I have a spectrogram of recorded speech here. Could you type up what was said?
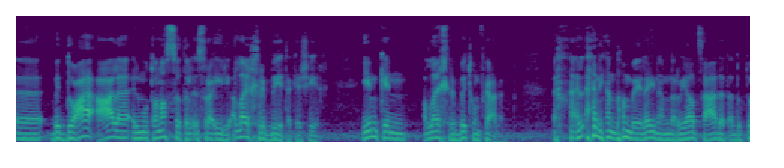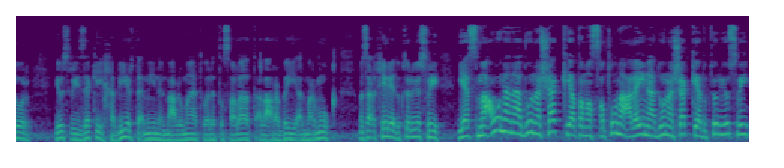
آه، بالدعاء على المتنصت الإسرائيلي؟ الله يخرب بيتك يا شيخ. يمكن الله يخرب بيتهم فعلا. الآن ينضم إلينا من الرياض سعادة الدكتور يسري زكي خبير تأمين المعلومات والاتصالات العربي المرموق. مساء الخير يا دكتور يسري. يسمعوننا دون شك يتنصتون علينا دون شك يا دكتور يسري.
